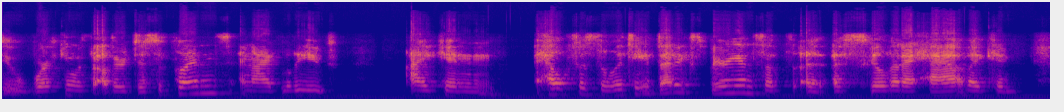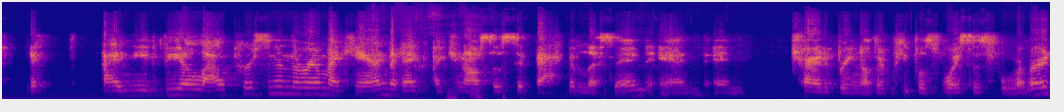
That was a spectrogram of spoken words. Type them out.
to working with other disciplines, and I believe I can help facilitate that experience. That's a, a skill that I have. I can, if I need to be a loud person in the room, I can, but I, I can also sit back and listen and, and try to bring other people's voices forward.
